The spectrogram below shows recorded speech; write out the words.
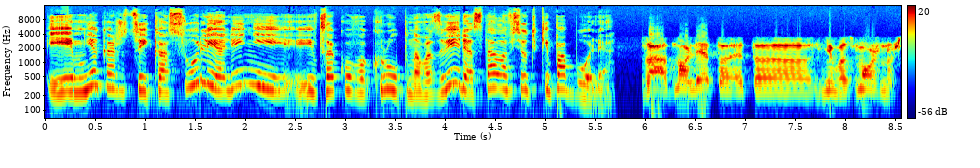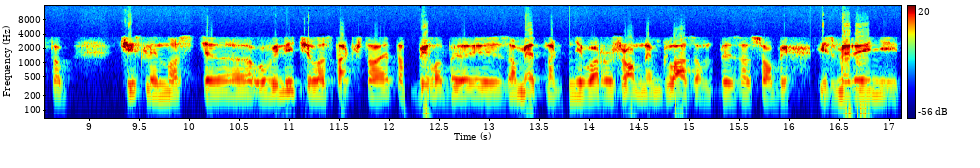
И мне кажется, и косули, и олени, и такого крупного зверя стало все-таки поболее. За одно лето это невозможно, чтобы численность э, увеличилась так, что это было бы заметно невооруженным глазом без особых измерений.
